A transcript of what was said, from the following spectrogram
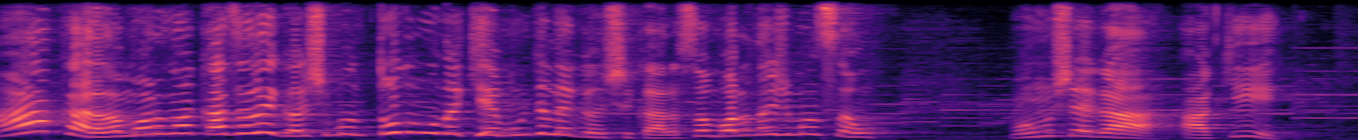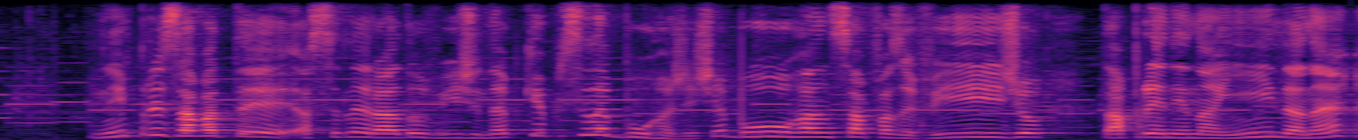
Ah, cara, ela mora numa casa elegante, mano. Todo mundo aqui é muito elegante, cara. Só mora na mansão. Vamos chegar aqui. Nem precisava ter acelerado o vídeo, né? Porque a Priscila é burra, gente. É burra, não sabe fazer vídeo. Tá aprendendo ainda, né?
